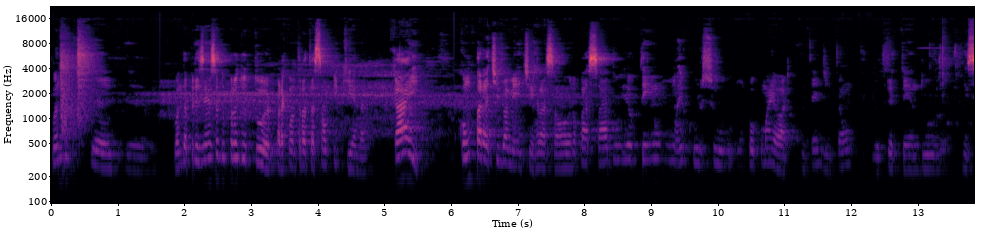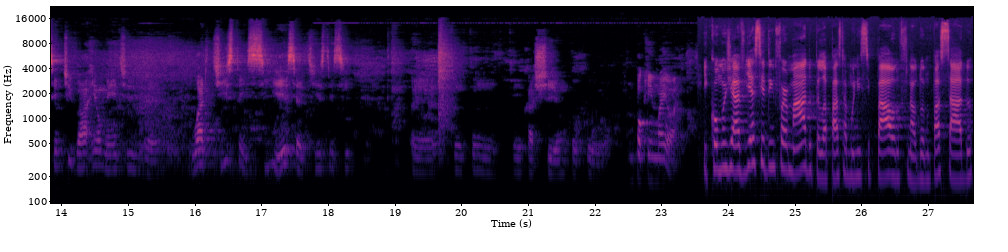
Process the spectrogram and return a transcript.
quando, é, é, quando a presença do produtor para contratação pequena cai comparativamente em relação ao ano passado, eu tenho um recurso um pouco maior, entende? Então, eu pretendo incentivar realmente é, o artista em si, esse artista em si, é, com, com, com um cachê um pouco um pouquinho maior. E como já havia sido informado pela pasta municipal no final do ano passado,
